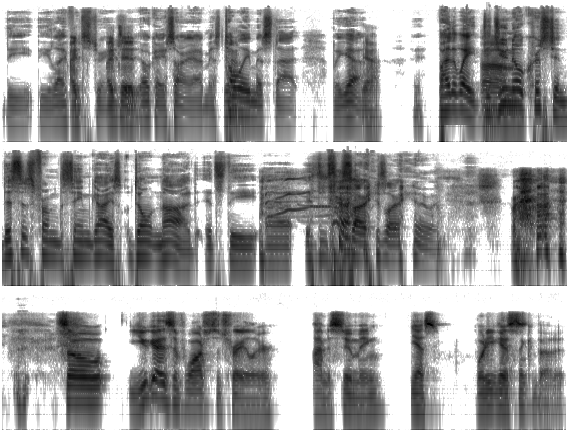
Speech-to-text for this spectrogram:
the the Life I- is Strange? I did. Okay, sorry, I missed. Yeah. Totally missed that. But yeah. Yeah. By the way, did you Um, know, Christian? This is from the same guys. Don't nod. It's the. Uh, it's, sorry, sorry. Anyway, so you guys have watched the trailer, I'm assuming. Yes. What do you guys think about it?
